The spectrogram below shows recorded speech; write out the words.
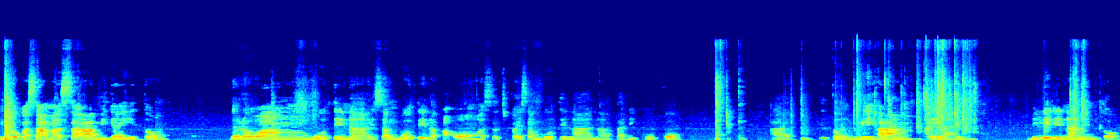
Ito kasama sa bigay ito. Dalawang buti na, isang buti na kaong at saka isang buti na na tadikuko. At itong graham, ayan, bili din namin to.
